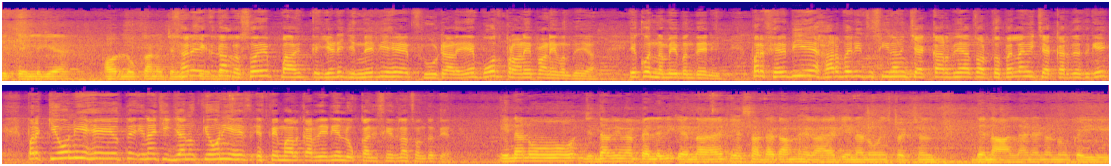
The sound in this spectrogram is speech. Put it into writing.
ਹਿੱਤ ਲਈ ਹੈ ਔਰ ਲੋਕਾਂ ਨੂੰ ਚੰਗੀ ਸਰ ਇੱਕ ਗੱਲ ਦੱਸੋ ਇਹ ਪਾ- ਜਿਹੜੇ ਜਿੰਨੇ ਵੀ ਇਹ ਫਰੂਟ ਵਾਲੇ ਆ ਬਹੁਤ ਪੁਰਾਣੇ ਪੁਰਾਣੇ ਬੰਦੇ ਆ। ਇਹ ਕੋਈ ਨਵੇਂ ਬੰਦੇ ਨਹੀਂ। ਪਰ ਫਿਰ ਵੀ ਇਹ ਹਰ ਵਾਰੀ ਤੁਸੀਂ ਇਹਨਾਂ ਨੂੰ ਚੈੱਕ ਕਰਦੇ ਆ ਤੁਹਾਡੇ ਤੋਂ ਪਹਿਲਾਂ ਵੀ ਚੈੱਕ ਕਰਦੇ ਸੀਗੇ। ਪਰ ਕਿਉਂ ਨਹੀਂ ਇਹ ਉੱਤੇ ਇਹਨਾਂ ਚੀਜ਼ਾਂ ਨੂੰ ਕਿਉਂ ਨਹੀਂ ਇਹ ਇਸਤੇਮਾਲ ਕਰਦੇ ਜਿਹੜੀਆਂ ਲੋਕਾਂ ਦੀ ਸਿਹਤ ਨਾਲ ਸੰਬੰਧਿਤ ਆ? ਇਹਨਾਂ ਨੂੰ ਜਿੱਦਾਂ ਵੀ ਮੈਂ ਪਹਿਲੇ ਵੀ ਕਹਿਣਾ ਹੈ ਕਿ ਸਾਡਾ ਕੰਮ ਹੈਗਾ ਹੈ ਕਿ ਇਹਨਾਂ ਨੂੰ ਇਨਸਟਰਕਸ਼ਨ ਦੇ ਨਾਲ ਨਾਲ ਇਹਨਾਂ ਨੂੰ ਕਈ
